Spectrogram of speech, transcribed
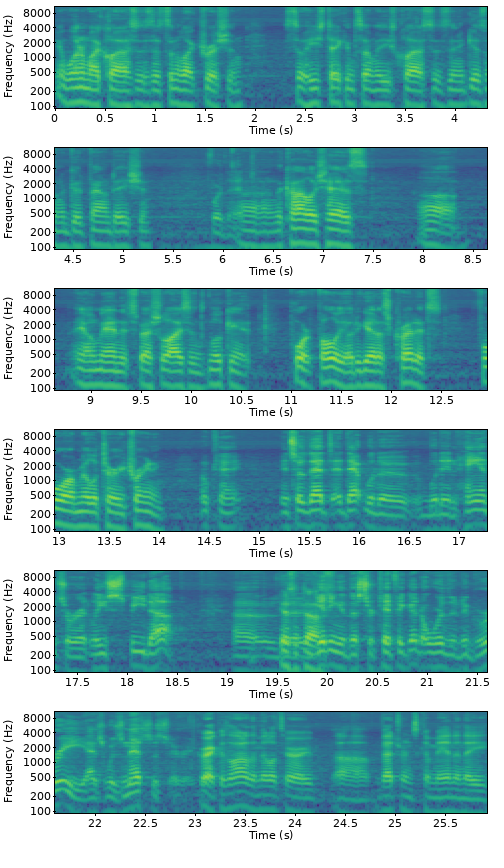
in one of my classes that's an electrician. So he's taken some of these classes and it gives him a good foundation. For that. Uh, The college has uh, a young man that specializes in looking at portfolio to get us credits for our military training. Okay, and so that, that would, uh, would enhance or at least speed up uh, Yes, the it does. getting of the certificate or the degree as was necessary. Correct, because a lot of the military uh, veterans come in and they,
